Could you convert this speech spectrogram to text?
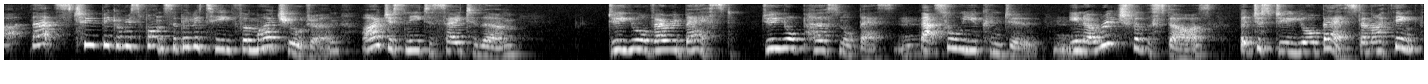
uh, that's too big a responsibility for my children. I just need to say to them, do your very best. Do your personal best. Mm. That's all you can do. Mm. You know, reach for the stars, but just do your best. And I think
